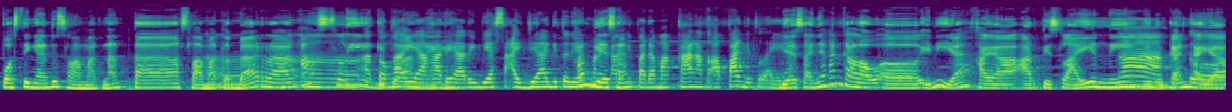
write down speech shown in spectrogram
postingan tuh selamat Natal, selamat Lebaran, asli atau gitu ya hari-hari biasa aja gitu dia Kan mereka biasa- lagi pada makan atau apa gitu lah ya. Biasanya kan kalau eh, ini ya kayak artis lain nih Nah, gitu kan betul. kayak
